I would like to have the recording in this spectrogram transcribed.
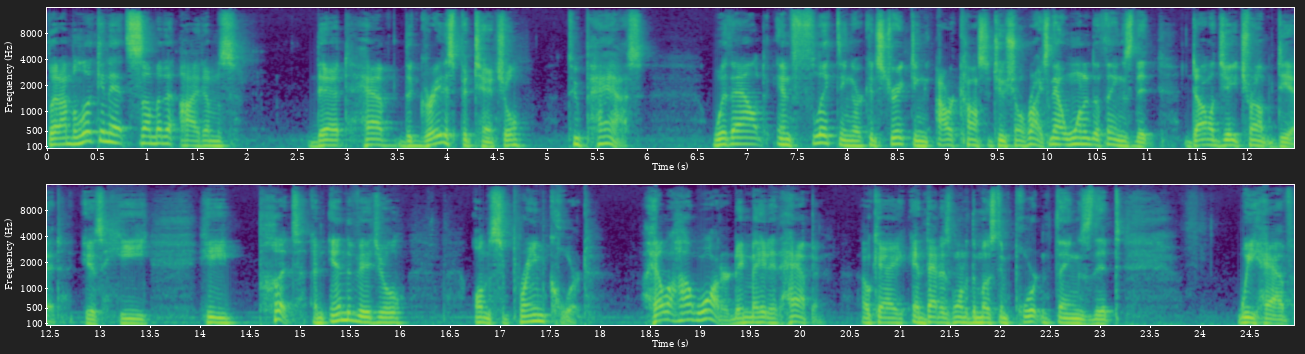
but I'm looking at some of the items that have the greatest potential to pass without inflicting or constricting our constitutional rights. Now, one of the things that Donald J. Trump did is he he put an individual on the Supreme Court. Hell of hot water, they made it happen. Okay, and that is one of the most important things that we have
